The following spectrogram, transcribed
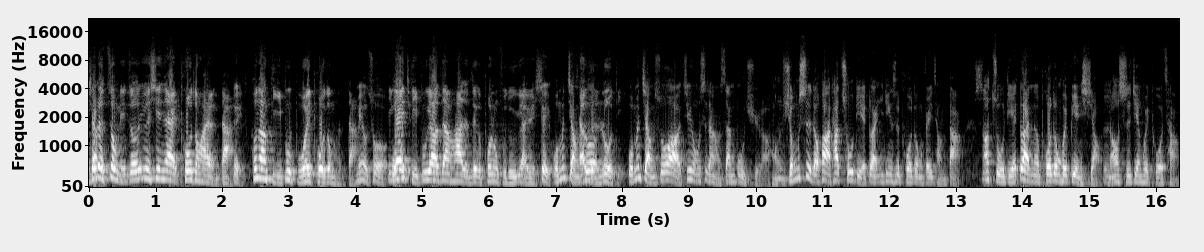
它的重点就是因为现在波动还很大，对，通常底部不会波动很大，没有错，应该底部要让它的这个波动幅度越来越小。对，我们讲说落底，我们讲说啊，金融市场有三部曲了哈。熊市的话，它初跌段一定是波动非常大，然后主跌段呢波动会变小，然后时间会拖长。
